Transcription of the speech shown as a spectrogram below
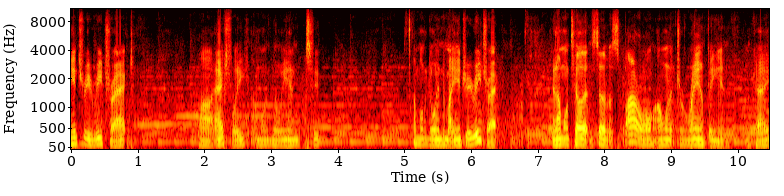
entry retract. Uh, actually, I'm going to go into I'm going to go into my entry retract and I'm going to tell it instead of a spiral, I want it to ramp in. Okay,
